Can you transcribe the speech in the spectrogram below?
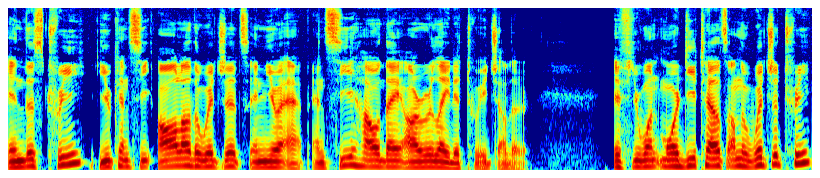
In this tree, you can see all of the widgets in your app and see how they are related to each other. If you want more details on the widget tree,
